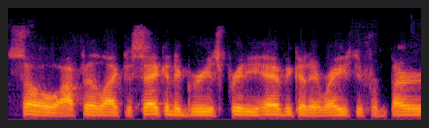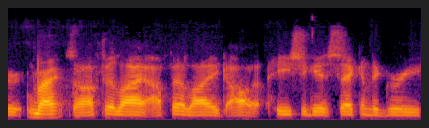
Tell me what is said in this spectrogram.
So I feel like the second degree is pretty heavy because they raised it from third. Right. So I feel like I feel like uh, he should get second degree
